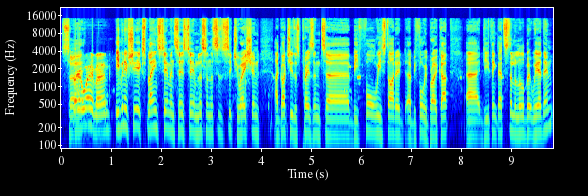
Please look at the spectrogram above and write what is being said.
So Stay away, man. even if she explains to him and says to him, "Listen, this is a situation. I got you this present uh, before we started, uh, before we broke up." Uh, do you think that's still a little bit weird then?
